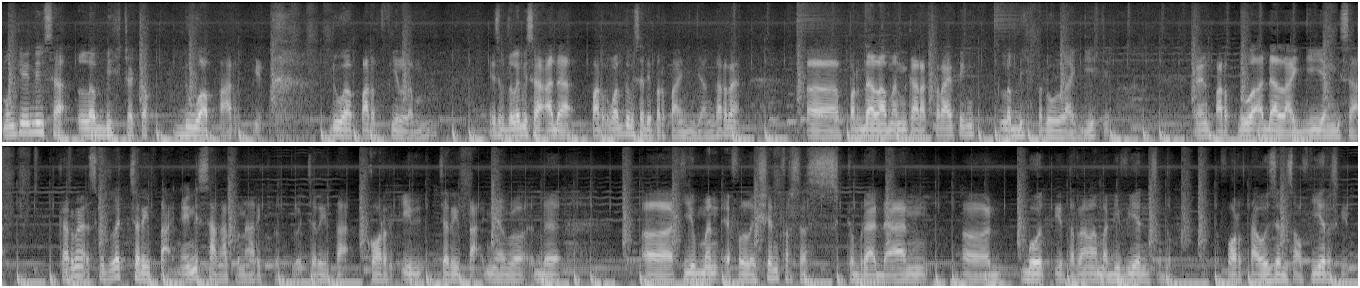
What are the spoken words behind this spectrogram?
mungkin ini bisa lebih cocok dua part gitu. Dua part film ya sebetulnya bisa ada part one tuh bisa diperpanjang karena uh, perdalaman karakter think lebih perlu lagi gitu dan part 2 ada lagi yang bisa karena sebetulnya ceritanya ini sangat menarik tuh. Cerita core ceritanya the uh, human evolution versus keberadaan uh, both eternal sama deviant untuk for thousands of years gitu.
